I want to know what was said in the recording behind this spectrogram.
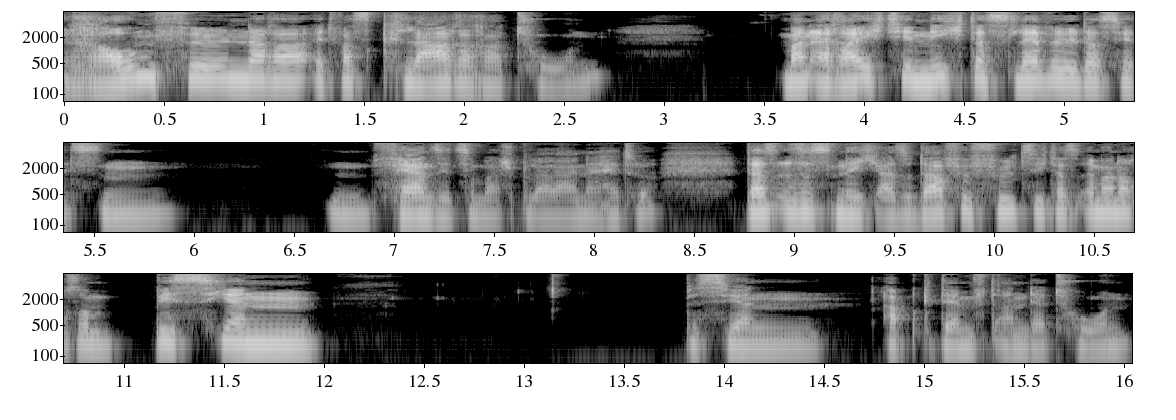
raumfüllenderer, etwas klarerer Ton. Man erreicht hier nicht das Level, das jetzt ein, ein Fernseher zum Beispiel alleine hätte. Das ist es nicht. Also dafür fühlt sich das immer noch so ein bisschen bisschen abgedämpft an der Ton.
